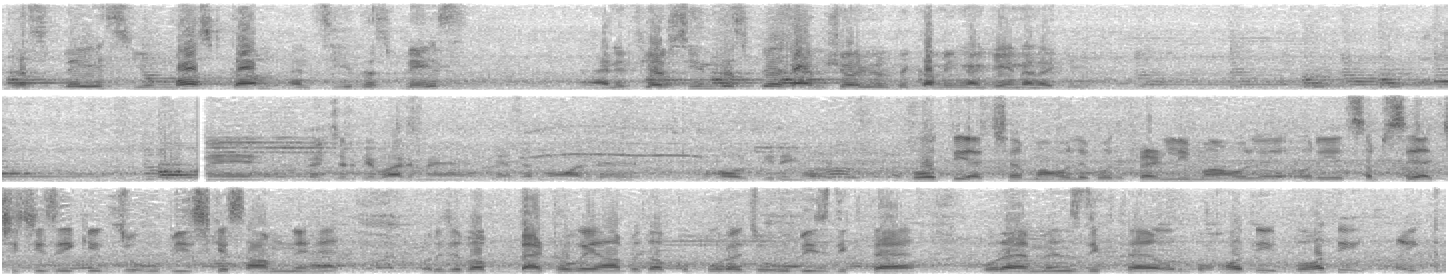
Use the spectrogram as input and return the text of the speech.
this place, you must come and see this place. And if you have seen this place, I'm sure you'll be coming again and again. के बारे में कैसा माहौल है आउट बहुत ही अच्छा माहौल है, बहुत फ्रेंडली माहौल है और ये सबसे अच्छी चीज़ है कि जूहू बीच के सामने है और जब आप बैठोगे यहाँ पे तो आपको पूरा जुहू बीच दिखता है, पूरा एमेंस दिखता है और बहुत ही बहुत ही एक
